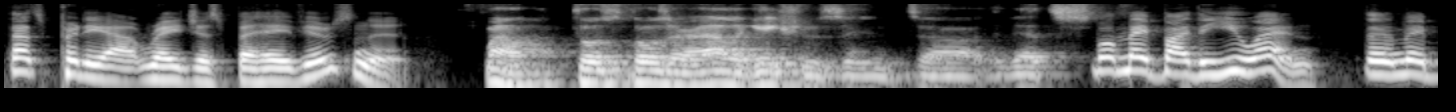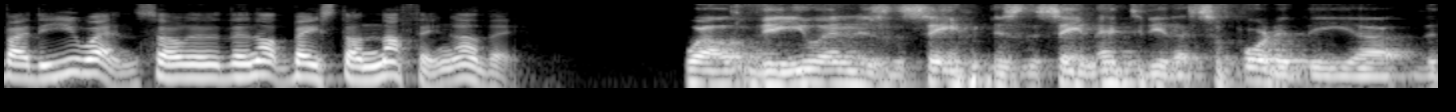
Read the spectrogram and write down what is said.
That's pretty outrageous behavior, isn't it? Well, those those are allegations, and uh, that's. Well, made by the UN. They're made by the UN, so they're not based on nothing, are they? Well, the UN is the same is the same entity that supported the uh, the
